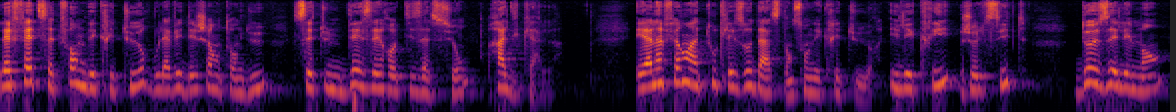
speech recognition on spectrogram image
L'effet de cette forme d'écriture, vous l'avez déjà entendu, c'est une désérotisation radicale. Et Alain Ferrand a toutes les audaces dans son écriture. Il écrit, je le cite, « Deux éléments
